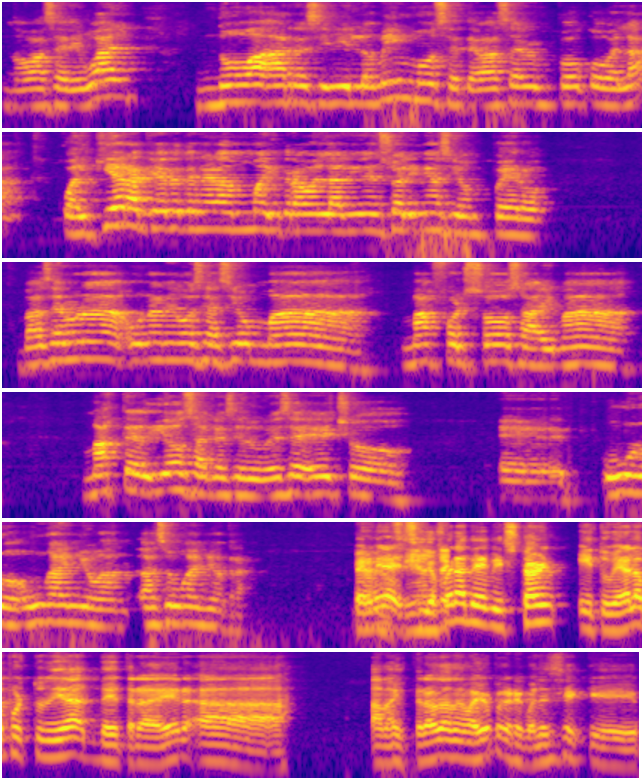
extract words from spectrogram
No va a ser igual, no va a recibir lo mismo, se te va a hacer un poco, ¿verdad? Cualquiera quiere tener a un magistrado en, la línea, en su alineación, pero va a ser una, negociación más, más forzosa y más, más tediosa que si lo hubiese hecho eh, uno, un año, hace un año atrás. Pero mira, si yo fuera David Stern y tuviera la oportunidad de traer a, a Mike Trout a Nueva York, porque recuérdense que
